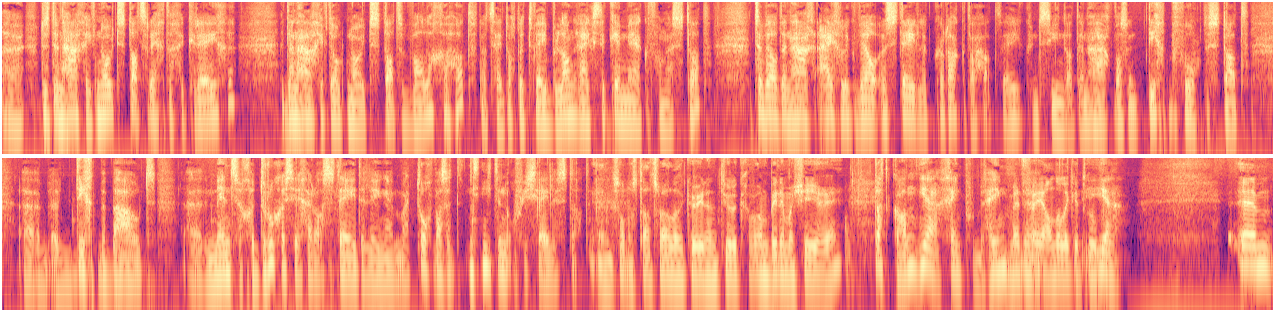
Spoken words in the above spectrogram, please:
Uh, dus Den Haag heeft nooit stadsrechten gekregen. Den Haag heeft ook nooit stadswallen gehad. Dat zijn toch de twee belangrijkste kenmerken van een stad. Terwijl Den Haag eigenlijk wel een stedelijk karakter had. Hè. Je kunt zien dat Den Haag was een dichtbevolkte stad. Uh, dicht bebouwd. Uh, de mensen gedroegen zich er als stedelingen. Maar toch was het niet een officiële stad. En zonder stadswallen kun je natuurlijk gewoon binnen marcheren. Hè? Dat kan, ja, geen probleem. Met vijandelijke troepen. Ja. Um,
